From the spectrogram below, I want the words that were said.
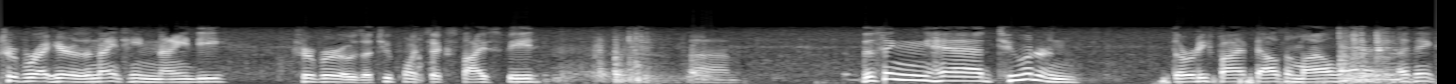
trooper right here is a 1990 trooper. It was a 2.65 speed. Um, this thing had 235,000 miles on it, I think,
